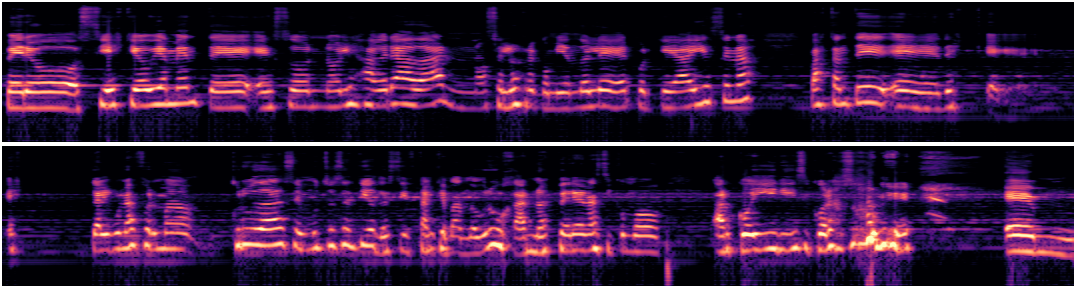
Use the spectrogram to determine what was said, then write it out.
Pero si es que obviamente eso no les agrada, no se los recomiendo leer porque hay escenas bastante eh, eh, de alguna forma crudas en muchos sentidos, es decir, están quemando brujas, no esperen así como arcoíris y corazones. Em,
